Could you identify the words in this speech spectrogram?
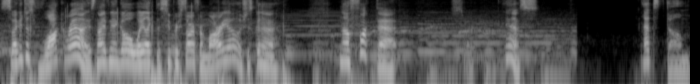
So I could just walk around. It's not even gonna go away like the superstar from Mario. It's just gonna... No, fuck that. Start. Yes. That's dumb.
